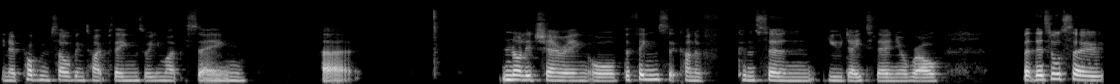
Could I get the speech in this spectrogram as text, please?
you know, problem solving type things, or you might be saying uh, knowledge sharing or the things that kind of concern you day to day in your role. But there's also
